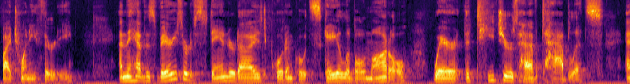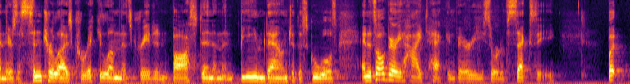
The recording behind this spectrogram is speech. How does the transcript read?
by 2030. And they have this very sort of standardized, quote unquote, scalable model where the teachers have tablets and there's a centralized curriculum that's created in Boston and then beamed down to the schools. And it's all very high tech and very sort of sexy. But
